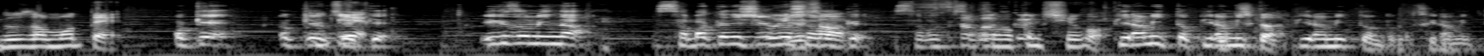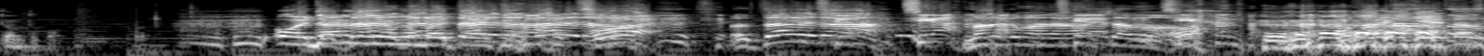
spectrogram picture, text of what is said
どうぞ持って。オッケー、オッケー、オッケー、オッケー。行くぞ、みんな。砂漠に集合、砂漠。砂漠、砂漠に集合。ピラミッド、ピラミッド、ピラミッドのとこ、ピラミッドのとこ。おい、誰だよ、頑張りたい。誰だ、誰だ誰だ違うマグマ流したの違う違うお前消えたぞ。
